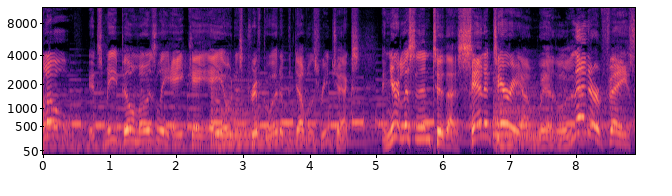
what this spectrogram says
Hello, it's me, Bill Moseley, aka Otis Driftwood of the Devil's Rejects, and you're listening to the Sanitarium with Leatherface.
